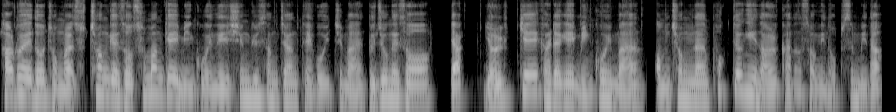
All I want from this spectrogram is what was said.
하루에도 정말 수천 개에서 수만 개의 민코인이 신규 상장되고 있지만 그 중에서 약 10개 가량의 민코인만 엄청난 폭등이 나올 가능성이 높습니다.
